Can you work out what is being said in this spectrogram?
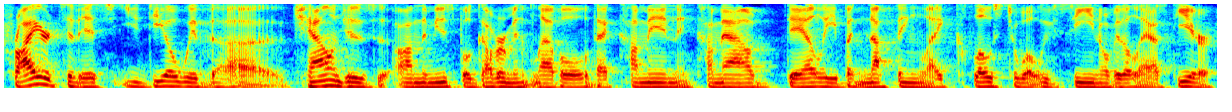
Prior to this, you deal with uh, challenges on the municipal government level that come in and come out daily, but nothing like close to what we've seen over the last year.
